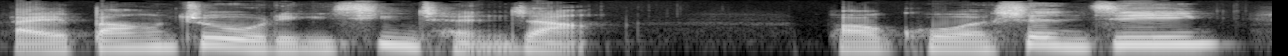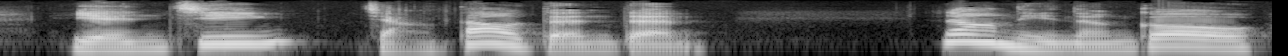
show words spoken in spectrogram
来帮助灵性成长。包括圣经、研经、讲道等等，让你能够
